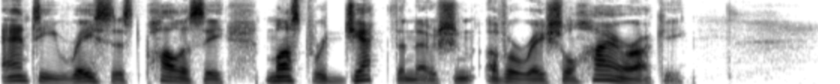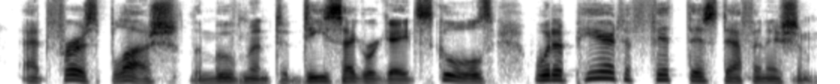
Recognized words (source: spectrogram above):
anti racist policy must reject the notion of a racial hierarchy. At first blush, the movement to desegregate schools would appear to fit this definition.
